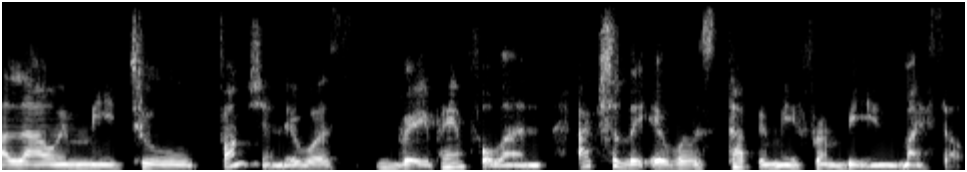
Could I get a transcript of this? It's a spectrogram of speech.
allowing me to function. It was very painful and actually it was stopping me from being myself.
